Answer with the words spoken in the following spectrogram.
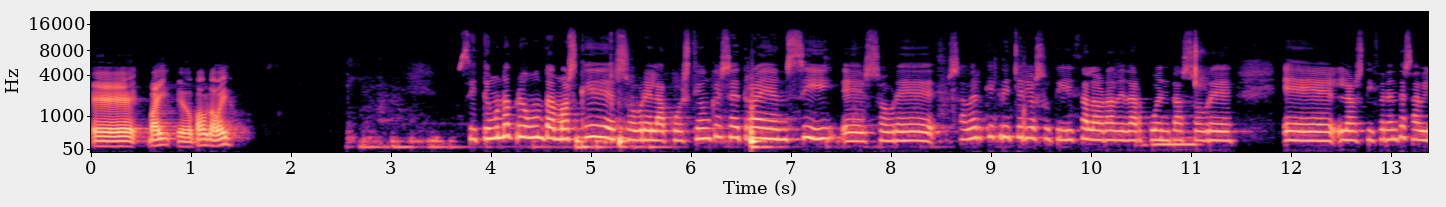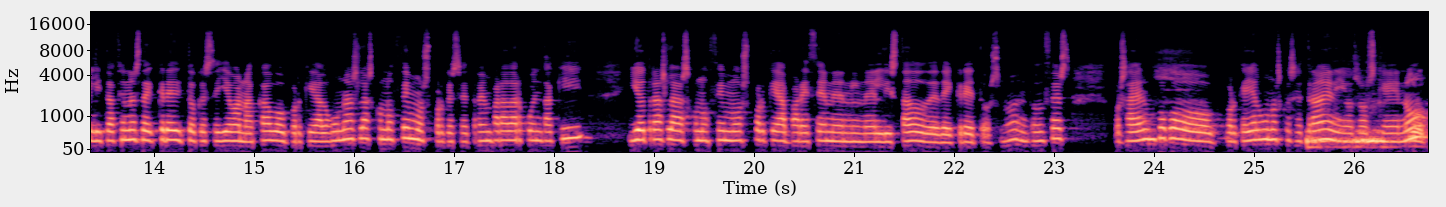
e, bai, edo Paula, bai. Sí, tengo una pregunta más que sobre la cuestión que se trae en sí, eh, sobre saber qué criterios se utiliza a la hora de dar cuenta sobre eh, las diferentes habilitaciones de crédito que se llevan a cabo, porque algunas las conocemos porque se traen para dar cuenta aquí y otras las conocemos porque aparecen en el listado de decretos. ¿no? Entonces, pues saber un poco, porque hay algunos que se traen y otros que no.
